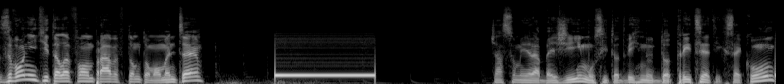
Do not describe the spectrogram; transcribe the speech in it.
zvoní ti telefón práve v tomto momente. Časomiera beží, musí to dvihnúť do 30 sekúnd.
